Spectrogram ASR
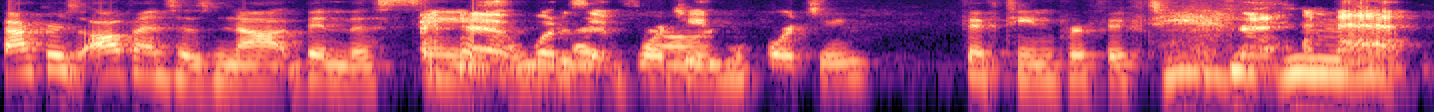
Packers offense has not been the same. what is it, 14 for 14? 15 for 15.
